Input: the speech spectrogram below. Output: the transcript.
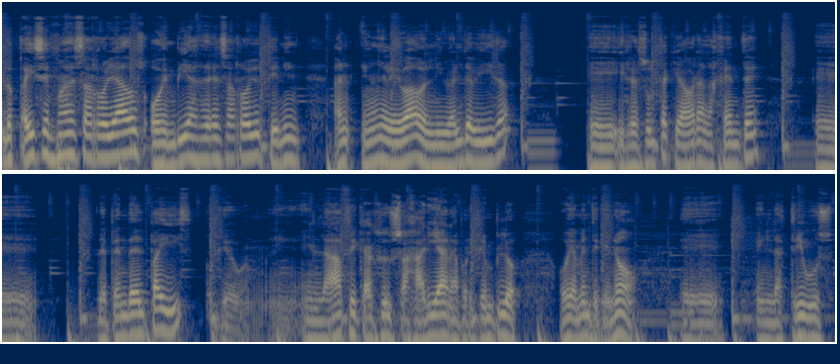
los países más desarrollados o en vías de desarrollo tienen, han, elevado el nivel de vida eh, y resulta que ahora la gente, eh, depende del país, porque en, la África subsahariana, por ejemplo, obviamente que no. Eh, en las tribus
